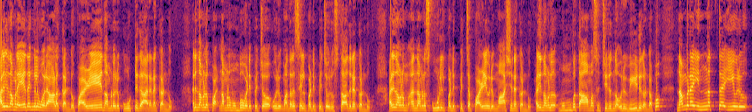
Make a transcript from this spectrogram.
അല്ലെങ്കിൽ നമ്മൾ ഏതെങ്കിലും ഒരാളെ കണ്ടു പഴയ നമ്മുടെ ഒരു കൂട്ടുകാരനെ കണ്ടു. അല്ലെങ്കിൽ നമ്മൾ നമ്മൾ മുമ്പ് പഠിപ്പിച്ച ഒരു മദ്രസയിൽ പഠിപ്പിച്ച ഒരു ഉസ്താദിനെ കണ്ടു. അല്ലെങ്കിൽ നമ്മൾ നമ്മൾ സ്കൂളിൽ പഠിപ്പിച്ച പഴയ ഒരു മാഷിനെ കണ്ടു. അല്ലെങ്കിൽ നമ്മൾ മുമ്പ് താമസിച്ചിരുന്ന ഒരു വീട് കണ്ടു. അപ്പോൾ നമ്മുടെ ഇന്നത്തെ ഈ ഒരു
